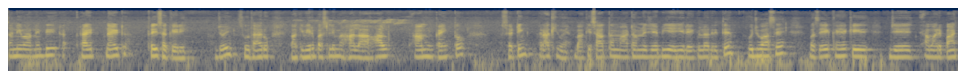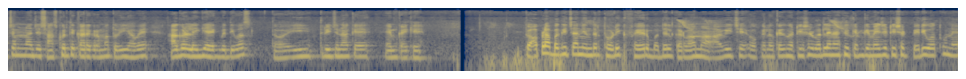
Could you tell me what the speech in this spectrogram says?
શનિવારની બી રાઈટ નાઇટ થઈ શકે રહી જોઈ શું થારું. બાકી વીરપસલીમાં હાલ હાલ આમ કંઈક તો સેટિંગ રાખ્યું હોય. બાકી સાતમ આઠમને જે બી એ રેગ્યુલર રીતે ઉજવાશે. બસ એક કહે કે જે અમારે પાંચમના જે સાંસ્કૃતિક કાર્યક્રમ હતો એ હવે આગળ લઈ ગયા એક બે દિવસ. તો એ ત્રીજના કે એમ કંઈક કહે તો આપણા બગીચાની અંદર થોડીક ફેર બદલ કરવામાં આવી છે. ઓ પેલો કે ટી શર્ટ બદલાઈ નાખ્યું. કેમ કે મેં જે ટી શર્ટ પહેર્યું હતું ને,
